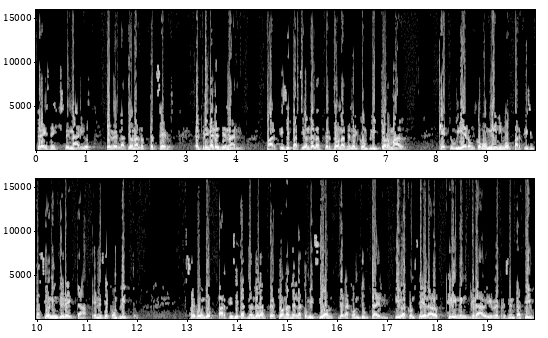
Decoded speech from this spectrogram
tres escenarios en relación a los terceros. El primer escenario, participación de las personas en el conflicto armado, que tuvieron como mínimo participación indirecta en ese conflicto. Segundo, participación de las personas en la comisión de la conducta delictiva considerado crimen grave y representativo.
